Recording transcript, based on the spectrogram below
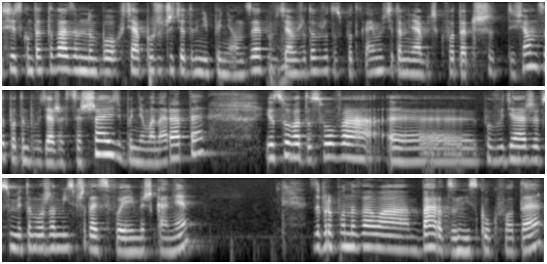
się skontaktowała ze mną, bo chciała pożyczyć ode mnie pieniądze. Ja powiedziałam, że dobrze, to spotkajmy się. Tam miała być kwota 3000, potem powiedziała, że chce 6, bo nie ma na ratę. I od słowa do słowa e, powiedziała, że w sumie to może mi sprzedać swoje mieszkanie. Zaproponowała bardzo niską kwotę,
